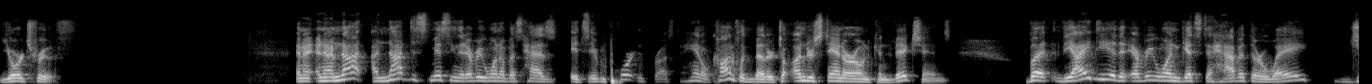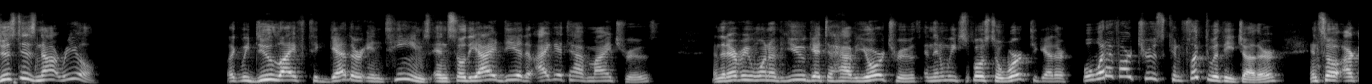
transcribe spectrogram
your truth and, I, and i'm not i'm not dismissing that every one of us has it's important for us to handle conflict better to understand our own convictions. But the idea that everyone gets to have it their way just is not real. Like we do life together in teams. And so the idea that I get to have my truth and that every one of you get to have your truth and then we're supposed to work together well what if our truths conflict with each other? And so our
